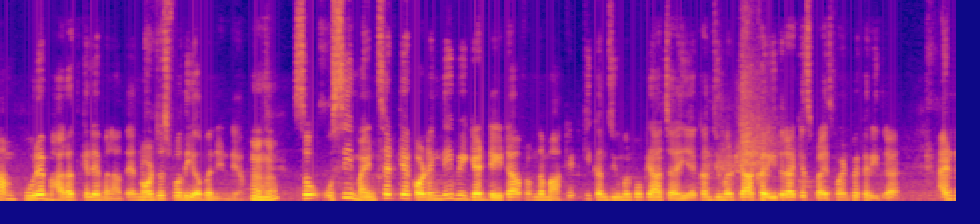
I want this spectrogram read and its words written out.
हम पूरे भारत के लिए बनाते हैं not just for the urban India so उसी माइंडसेट के accordingly we get data from the market कि कंज्यूमर को क्या चाहिए कंज्यूमर क्या खरीद रहा है किस प्राइस पॉइंट पे खरीद रहा है। And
